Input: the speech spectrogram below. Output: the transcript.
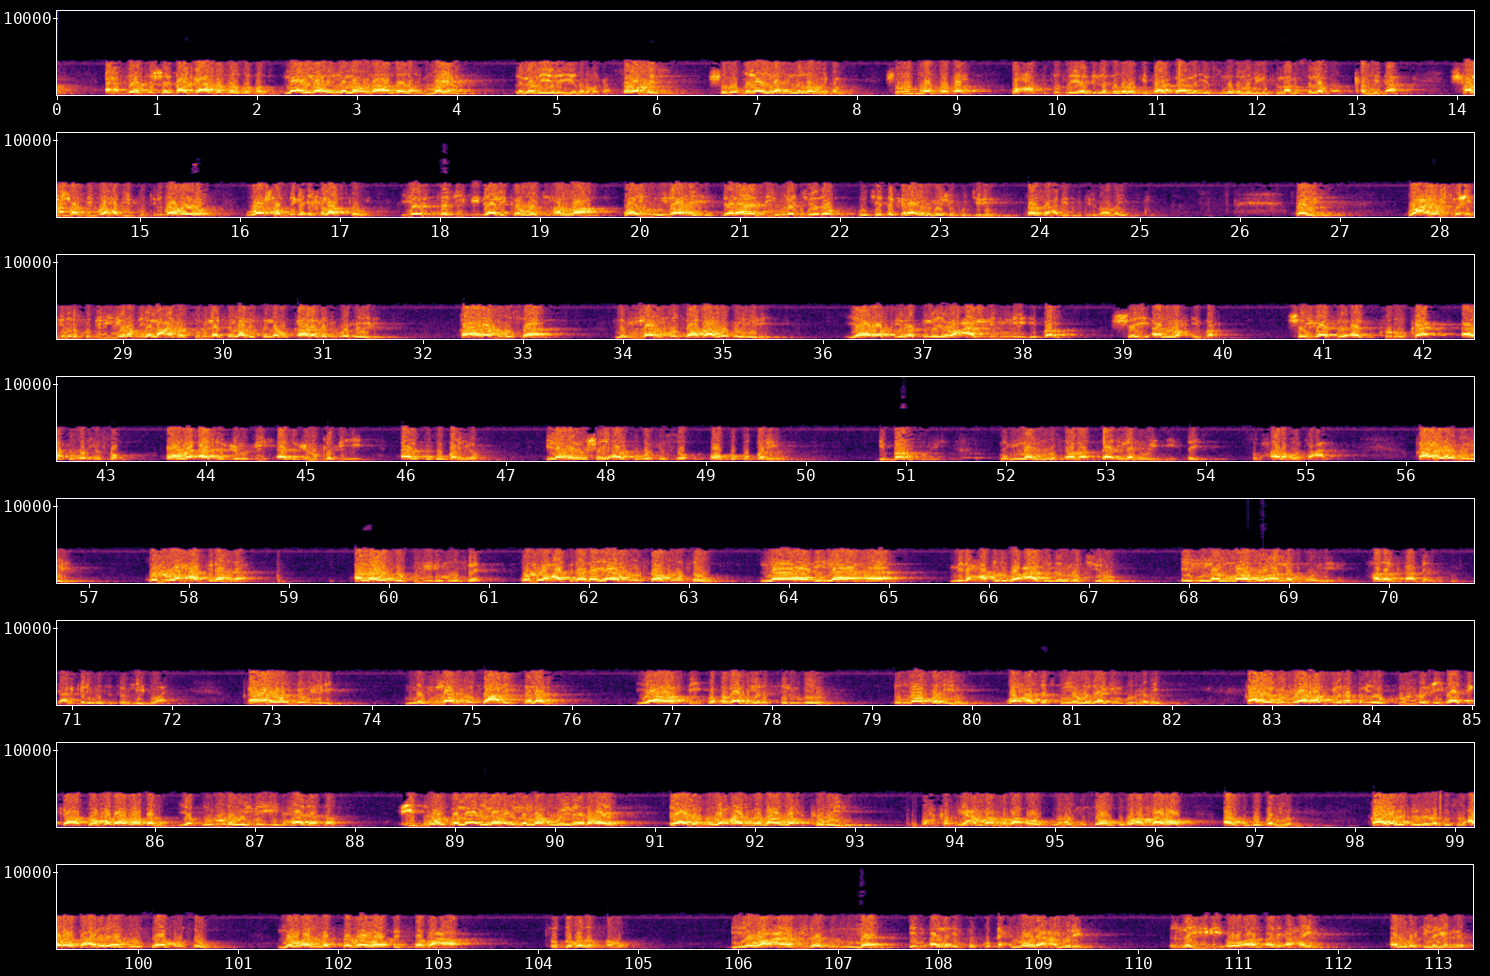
axsaabta shaydaanka aada la soo safato laa ilaha illa allahuna aada leedahay maya. Lagama yeelay iyadana markaas. Socon mayso shuruuda laa ilaha illa allah way ka mid. Shuruudtaasoo dhan waxaa kutusaya adilo badan oo kitaabka alle iyo sunada nabiga sal lay waslam ka ah. Hal shardi buu xadiidku tilmaamayo waa shardiga ikhlaaska wey yabtagii bidalika wajha allah. Waa inuu ilaahay daraadii ula jeedo ujeedo kale ayna meesha ku jirin. Saasuu xadiidku tilmaamay. Wacan abi saciidin alkhudriyi radi alla can rasuli lahi sal lay slam qaala nabigu wuxuu yihi qaala muusa nabiyullaahi muusa baa wuxuu yidhi yaa rabbi rabbigayow callimnii ibar shay-an wax ibar shaygaasoo adkuruka aan kugu xiso oo wa adcuu bi adcuuka bihi aan kugu baryo ilaahayow shay aan kugu xiso oo kugu baryo ibar buu yidhi nabiyullaahi muusa baa saa ilaahay weydiistay subxaanahu watacaala qaala wuxuu yidhi qul waxaad tidhaahdaa allah wuxuu ku yidhi muuse qul waxaad tidhahdaa yaa muusa muusow laa ilaaha mid xaq lagu caabudo ma jiro ila allahu alla mooye hadalkaa dheh buu yidhi yani kalimatu tawxiid waay qaala wuxuu yidhi nabiyullaahi muusa calayhi salaam yaa rabbi waxoogaa buu yaro saluugayo in loo badiyo waxaan dadku la wadaagin buu rabay qaala wuxuu yihi yaa rabbi rabbigayo kullu cibaadika addoommadaadoo dhan yaquuluuna way leeyihiin haada taas cid walba laa ilaaha ila allahu way leedahay ee anigu waxaan rabaa wax ka weyn wax ka fiican baan rabaa oo kugu xuso oo kugu ammaano aan kugu baryo qaala wuxuu yihi rabbi subxaana watacala yaa muusa muusow law ana asamaawaati sabca toddobada samo iyo wa caamirahunna in alla inta ku dhex noole camire hayri oo aan ani ahayn ani markii laga reebo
